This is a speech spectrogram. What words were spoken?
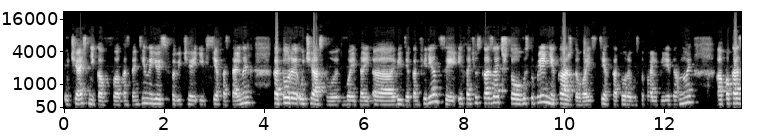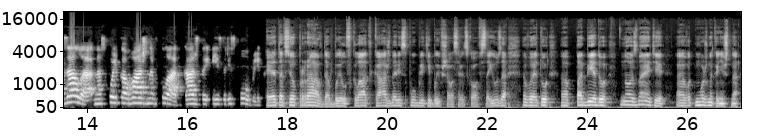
участников э, Константина Йосифовича и всех остальных, которые участвуют в этой э, видеоконференции. И хочу сказать, что выступление каждого из тех, которые выступали передо мной, э, показало, насколько важный вклад каждой из республик. Это все правда, был вклад каждой республики бывшего Советского Союза в эту а, победу. Но знаете, а, вот можно, конечно,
